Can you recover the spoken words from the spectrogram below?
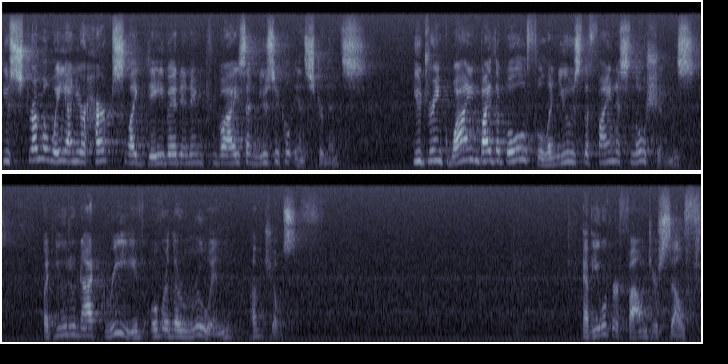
You strum away on your harps like David and improvise on musical instruments. You drink wine by the bowlful and use the finest lotions, but you do not grieve over the ruin of Joseph. Have you ever found yourself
